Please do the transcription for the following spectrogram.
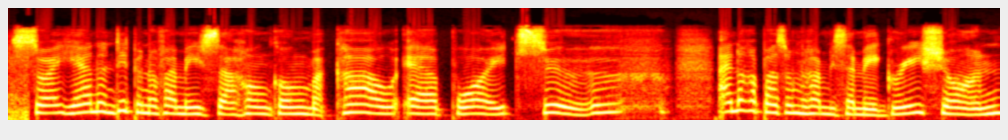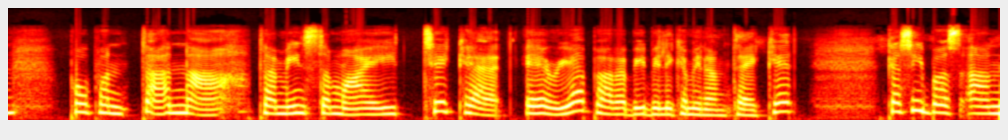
So, ayan, nandito na kami sa Hong Kong, Macau Airport. So, ay nakapasok na kami sa migration. Pupunta na kami sa may ticket area para bibili kami ng ticket. Kasi bus ang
